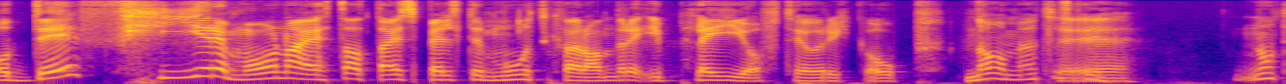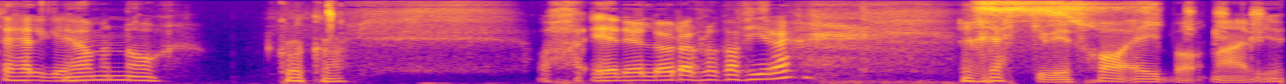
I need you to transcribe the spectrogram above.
Og det fire måneder etter at de spilte mot hverandre i playoff til å rykke opp. Når møtes de? Nå til helga. Ja, men når? Klokka. Åh, Er det lørdag klokka fire? Rekker vi fra Eibar Nei, vi,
